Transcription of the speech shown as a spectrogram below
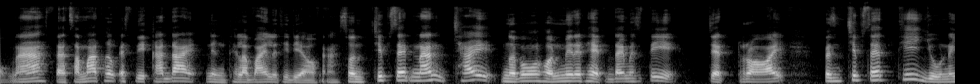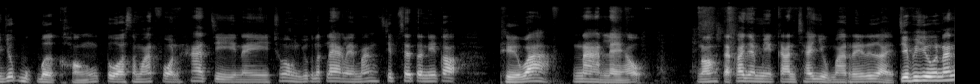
6 นะ แต่สามารถเพิ่ม SD card ได้1เทราไบต์เลยทีเดียวนะส่วนชิปเซตนั้นใช้หน่วยประมวลผล MediaTek Dimensity 700 เป็นชิปเซตที่อยู่ในยุคบุกเบิกของตัวสมาร์ทโฟน 5G ในช่วงยุคแรก ๆ เลยมั้ง ชิปเซตตัวนี้ก็ถือว่านานแล้วเนาะแต่ก็ยังมีการใช้อยู่มาเรื่อยๆ GPU นั้น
